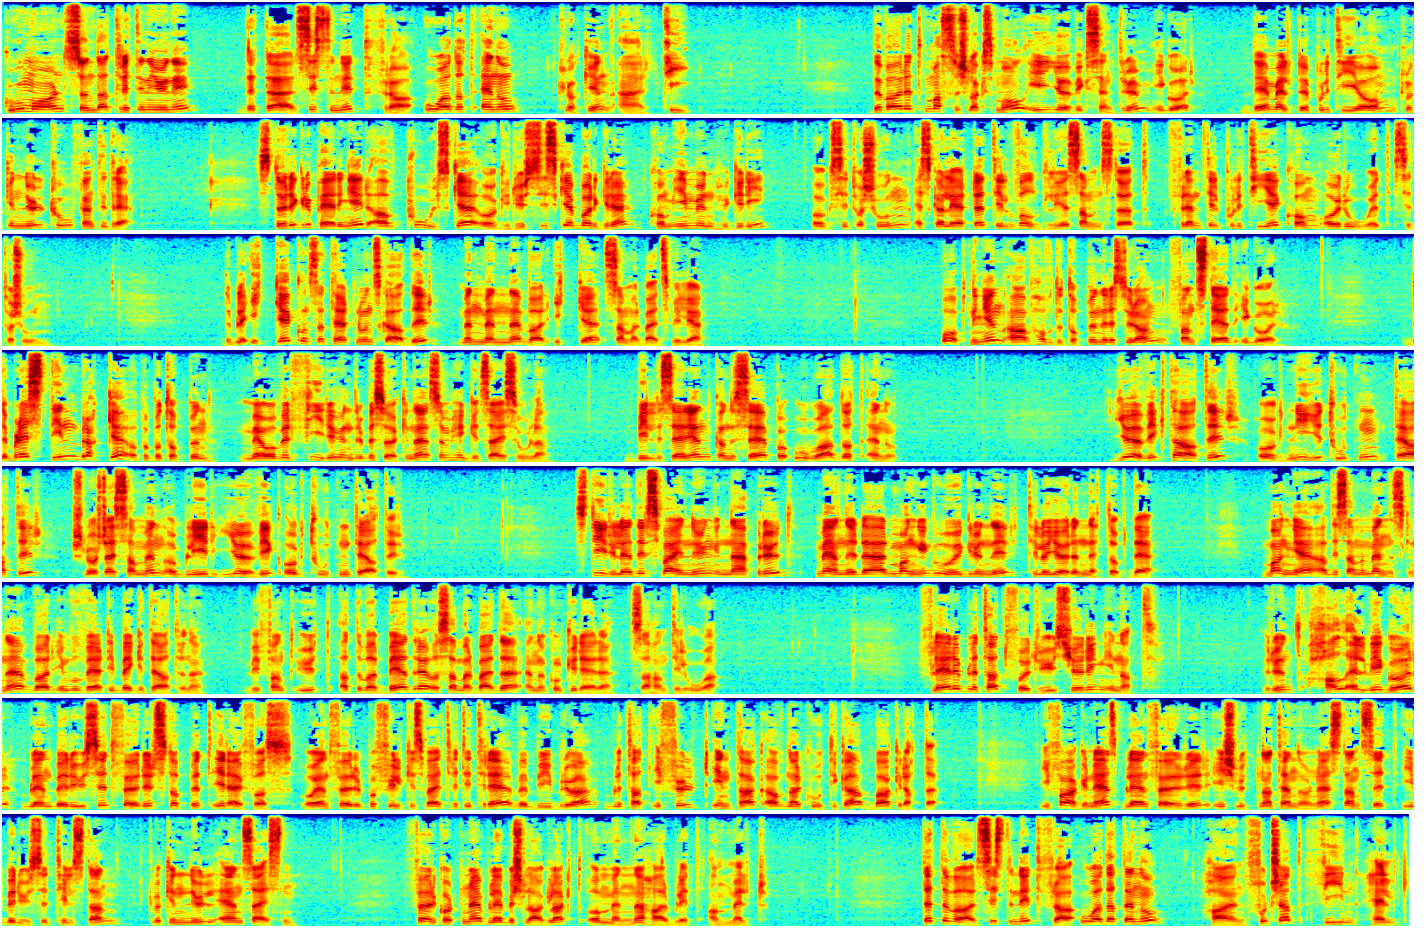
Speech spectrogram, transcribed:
God morgen søndag 30. juni. Dette er siste nytt fra oa.no. Klokken er ti. Det var et masseslagsmål i Gjøvik sentrum i går. Det meldte politiet om klokken 02.53. Større grupperinger av polske og russiske borgere kom i munnhuggeri, og situasjonen eskalerte til voldelige sammenstøt, frem til politiet kom og roet situasjonen. Det ble ikke konstatert noen skader, men mennene var ikke samarbeidsvillige. Åpningen av Hovdetoppen restaurant fant sted i går. Det ble stinn brakke oppe på toppen, med over 400 besøkende som hygget seg i sola. Bildeserien kan du se på oa.no. Gjøvik teater og Nye Toten teater slår seg sammen og blir Gjøvik og Toten teater. Styreleder Sveinung Næprud mener det er mange gode grunner til å gjøre nettopp det. Mange av de samme menneskene var involvert i begge teatrene. Vi fant ut at det var bedre å samarbeide enn å konkurrere, sa han til OA. Flere ble tatt for ruskjøring i natt. Rundt halv elleve i går ble en beruset fører stoppet i Raufoss, og en fører på fylkesvei 33 ved Bybrua ble tatt i fullt inntak av narkotika bak rattet. I Fagernes ble en fører i slutten av tenårene stanset i beruset tilstand klokken 01.16. Førerkortene ble beslaglagt, og mennene har blitt anmeldt. Dette var siste nytt fra oa.no. Ha en fortsatt fin helg.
